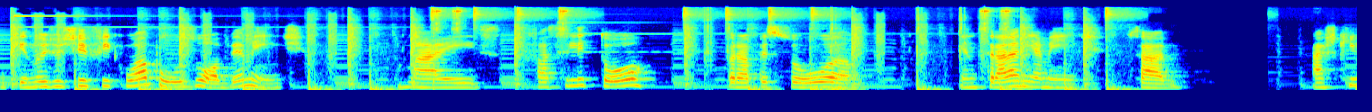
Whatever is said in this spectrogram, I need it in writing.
O que não justifica o abuso, obviamente. Mas facilitou para a pessoa entrar na minha mente, sabe? Acho que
